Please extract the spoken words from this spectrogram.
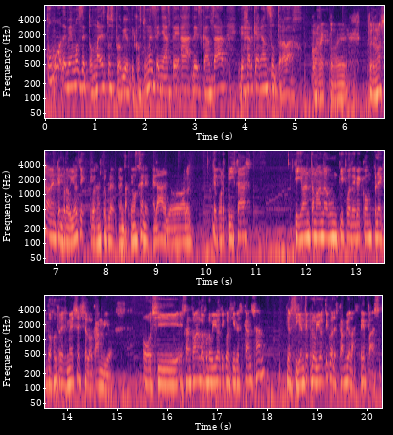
¿Cómo debemos de tomar estos probióticos? Tú me enseñaste a descansar y dejar que hagan su trabajo. Correcto, eh. pero no solamente en probióticos, en suplementación general. Yo a los deportistas que llevan tomando algún tipo de B-complex dos o tres meses, se lo cambio. O si están tomando probióticos y descansan, el siguiente probiótico les cambio las cepas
